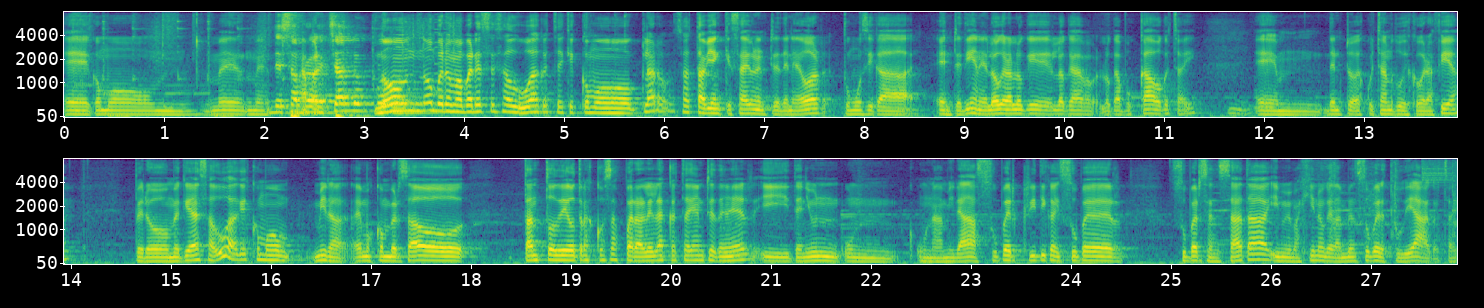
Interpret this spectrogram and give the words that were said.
eh, como mm, me- me- Desaprovecharlo un poco. no, no, pero me aparece esa duda, ¿cachai? Que es como, claro, o sea, está bien que seas un entretenedor, tu música entretiene, logra lo que, lo que, lo que has buscado, ¿cachai? Eh, dentro de escuchando tu discografía. Pero me queda esa duda, que es como, mira, hemos conversado tanto de otras cosas paralelas, ¿cachai? A entretener y tenía un- un- una mirada súper crítica y súper súper sensata y me imagino que también súper estudiada, ¿cachai?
